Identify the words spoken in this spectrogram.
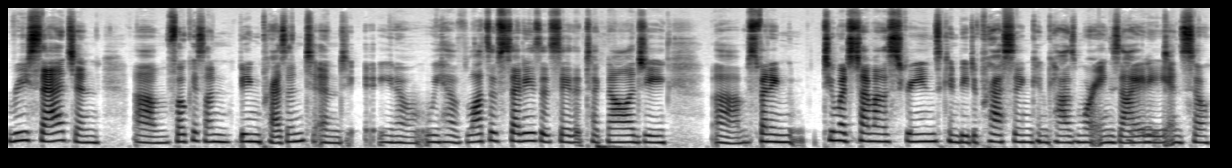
reset and um, focus on being present. And, you know, we have lots of studies that say that technology um, spending too much time on the screens can be depressing, can cause more anxiety. Right. And so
